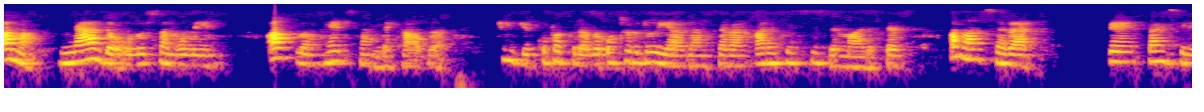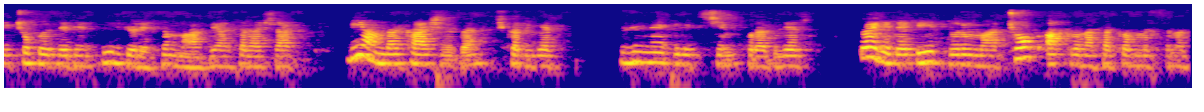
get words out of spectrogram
Ama nerede olursam olayım aklım hep sende kaldı. Çünkü kupa kralı oturduğu yerden sever, hareketsizdir maalesef. Ama sever. Ve ben seni çok özledim, bir göresim var diyor arkadaşlar. Bir anda karşınıza çıkabilir. Sizinle iletişim kurabilir. Böyle de bir durum var. Çok aklına takılmışsınız.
